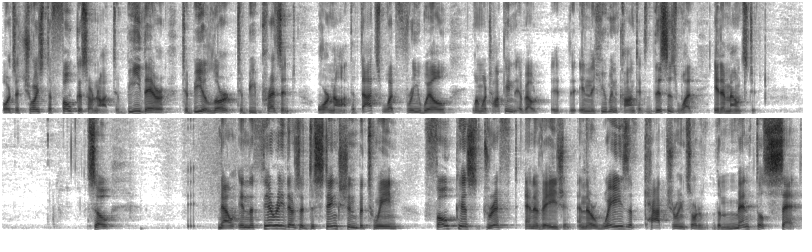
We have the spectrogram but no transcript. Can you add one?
or it's a choice to focus or not, to be there, to be alert, to be present or not. That that's what free will, when we're talking about it in the human context, this is what it amounts to. So now in the theory, there's a distinction between focus, drift, and evasion. And there are ways of capturing sort of the mental set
